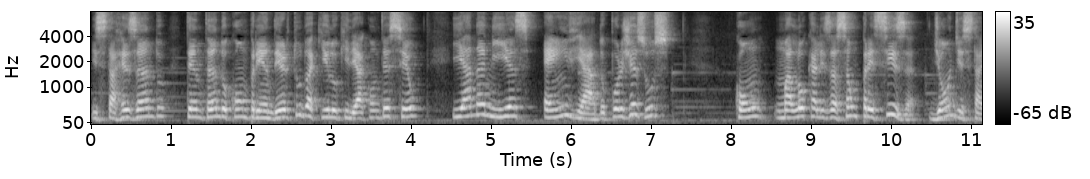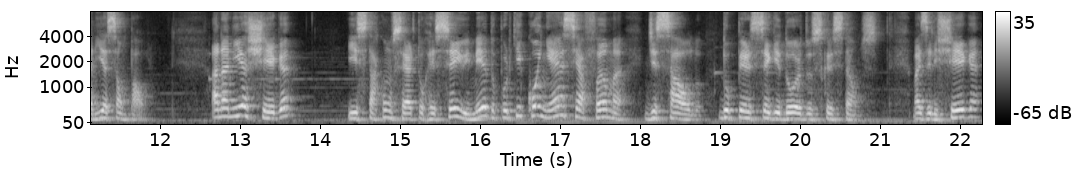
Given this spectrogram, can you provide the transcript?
está rezando, tentando compreender tudo aquilo que lhe aconteceu, e Ananias é enviado por Jesus com uma localização precisa de onde estaria São Paulo. Ananias chega e está com certo receio e medo porque conhece a fama de Saulo, do perseguidor dos cristãos. Mas ele chega,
